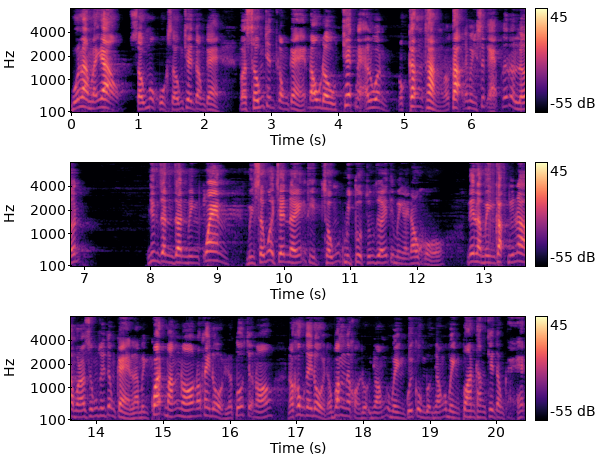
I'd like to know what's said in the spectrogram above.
Muốn làm lãnh đạo, sống một cuộc sống trên dòng kẻ và sống trên còng kẻ, đau đầu, chết mẹ luôn. Nó căng thẳng, nó tạo cho mình sức ép rất là lớn. Nhưng dần dần mình quen, mình sống ở trên đấy, thì sống, mình tụt xuống dưới thì mình lại đau khổ. Nên là mình gặp đứa nào mà nó sống dưới dòng kẻ là mình quát mắng nó nó thay đổi, nó tốt cho nó. Nó không thay đổi, nó văng ra khỏi đội nhóm của mình, cuối cùng đội nhóm của mình toàn thằng trên dòng kẻ hết.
